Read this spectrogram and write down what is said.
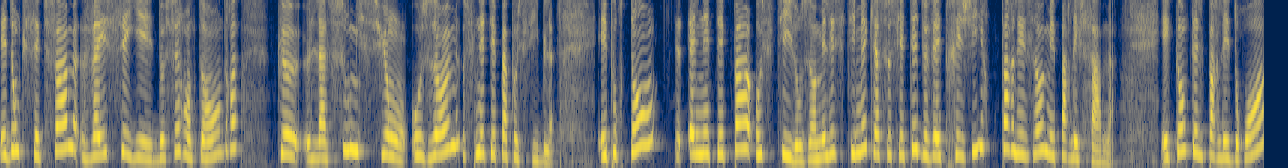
Et donc cette femme va essayer de faire entendre que la soumission aux hommes, ce n'était pas possible. Et pourtant, elle n'était pas hostile aux hommes. Elle estimait que la société devait être régie par les hommes et par les femmes. Et quand elle parlait droit,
